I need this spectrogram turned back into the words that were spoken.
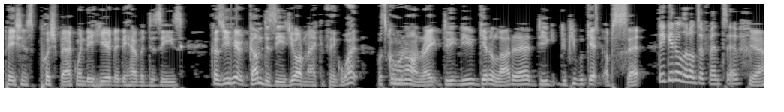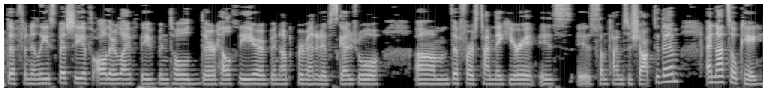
patients push back when they hear that they have a disease? Because you hear gum disease, you automatically think, "What? What's going Mhm. on?" Right? Do do you get a lot of that? Do you, do people get upset? They get a little defensive. Yeah. Definitely, especially if all their life they've been told they're healthy or have been up a preventative schedule. Um, the first time they hear it is is sometimes a shock to them, and that's okay.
